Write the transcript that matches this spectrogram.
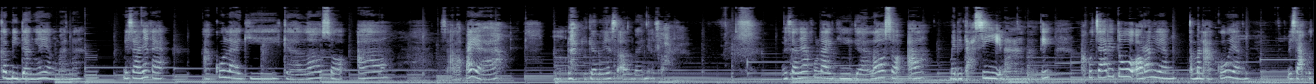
ke bidangnya yang mana. Misalnya kayak aku lagi galau soal soal apa ya? Hmm, lagi galau ya soal banyak soal. Misalnya aku lagi galau soal meditasi. Nah nanti aku cari tuh orang yang teman aku yang bisa aku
